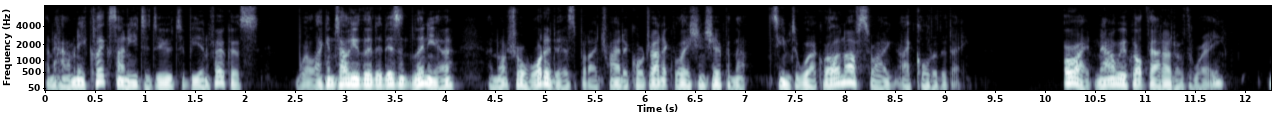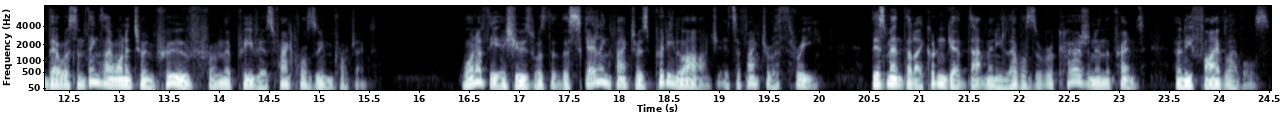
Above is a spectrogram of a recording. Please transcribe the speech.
and how many clicks I need to do to be in focus? Well, I can tell you that it isn't linear. I'm not sure what it is, but I tried a quadratic relationship and that seemed to work well enough, so I, I called it a day. All right, now we've got that out of the way. There were some things I wanted to improve from the previous Fractal Zoom project. One of the issues was that the scaling factor is pretty large. It's a factor of three. This meant that I couldn't get that many levels of recursion in the print, only five levels.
